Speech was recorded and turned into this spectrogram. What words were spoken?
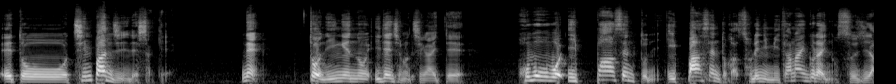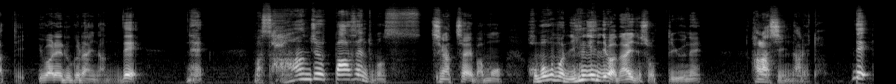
えっと、チンパンジーでしたっけ？ね。と人間の遺伝子の違いって、ほぼほぼ1%に、1%がそれに満たないぐらいの数字だって言われるぐらいなんで、ね。まあ30%も違っちゃえばもう、ほぼほぼ人間ではないでしょっていうね、話になると。で、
